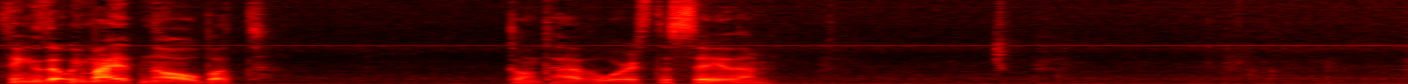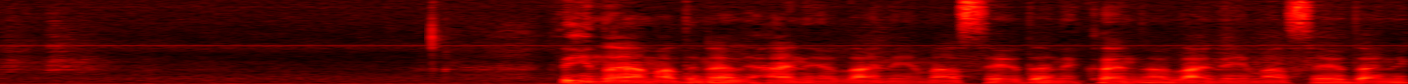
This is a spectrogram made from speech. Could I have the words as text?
things that we might know but don't have words to say them. והנה עמד הנה אלי היינה אלייני אמסי, דני כהן אלייני אמסי, דני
